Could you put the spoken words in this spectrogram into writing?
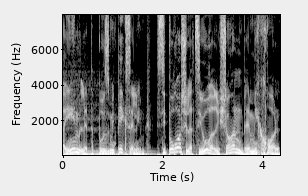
הבאים לתפוז מפיקסלים, סיפורו של הציור הראשון במכחול.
